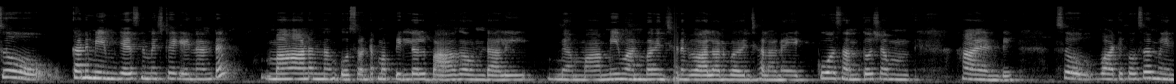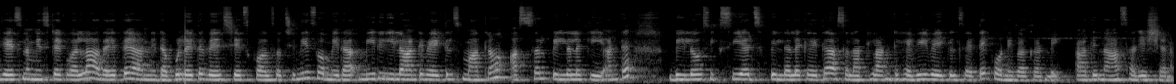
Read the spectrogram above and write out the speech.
సో కానీ మేము చేసిన మిస్టేక్ ఏంటంటే మా ఆనందం కోసం అంటే మా పిల్లలు బాగా ఉండాలి మా మేము అనుభవించిన వాళ్ళు అనుభవించాలనే ఎక్కువ సంతోషం హాయ్ అండి. సో వాటి కోసం మేము చేసిన మిస్టేక్ వల్ల అదైతే అన్ని డబ్బులు అయితే వేస్ట్ చేసుకోవాల్సి వచ్చింది. సో మీరు మీరు ఇలాంటి వెహికల్స్ మాత్రం అస్సలు పిల్లలకి అంటే బిలో సిక్స్ ఇయర్స్ పిల్లలకి అయితే అసలు అట్లాంటి హెవీ వెహికల్స్ అయితే కొనివ్వకండి. అది నా సజెషన్.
